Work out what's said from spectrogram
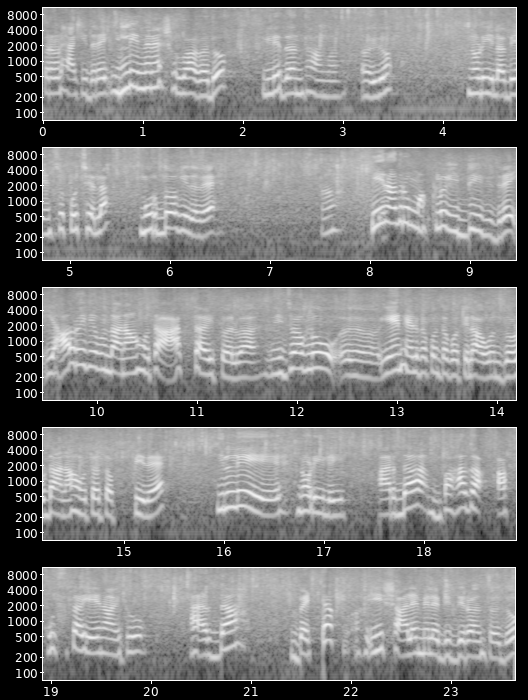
ಹೊರಗಡೆ ಹಾಕಿದ್ದಾರೆ ಇಲ್ಲಿಂದನೇ ಶುರುವಾಗೋದು. ಇಲ್ಲಿದ್ದಂತಹ ಮ- ಇದು. ನೋಡಿ, ಇಲ್ಲ ಬೆಂಚು ಕುಚ್ಚೆಲ್ಲ ಮುರಿದೋಗಿದ್ದಾವೆ ಏನಾದರೂ ಮಕ್ಕಳು ಇದ್ದಿದ್ದಿದ್ರೆ ಯಾವ ರೀತಿ ಒಂದು ಅನಾಹುತ ಆಗ್ತಾ ಇತ್ತು ಅಲ್ವಾ? ನಿಜವಾಗ್ಲೂ ಏನು ಹೇಳಬೇಕು ಅಂತ ಗೊತ್ತಿಲ್ಲ. ಒಂದು ದೊಡ್ಡ ಅನಾಹುತ ತಪ್ಪಿದೆ. ಇಲ್ಲಿ, ನೋಡಿ, ಇಲ್ಲಿ ಅರ್ಧ ಭಾಗ ಆ ಕುಸಿತ ಏನಾಯಿತು? ಅರ್ಧ ಬೆಟ್ಟ ಈ ಶಾಲೆ ಮೇಲೆ ಬಿದ್ದಿರೋ ಅಂಥದ್ದು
